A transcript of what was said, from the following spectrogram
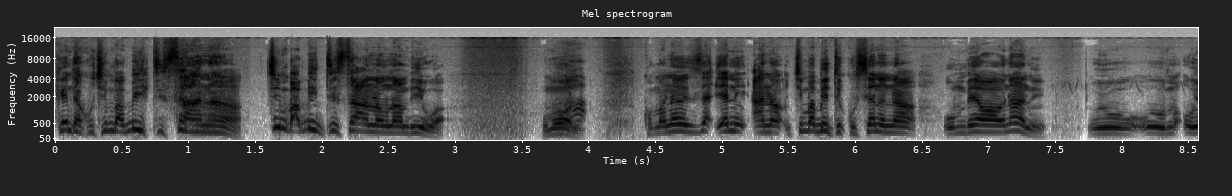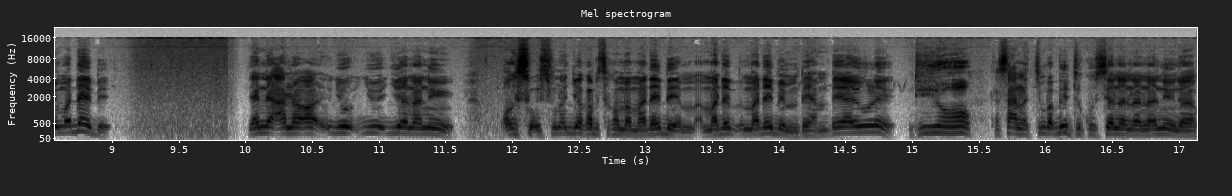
Kenda kuchimba biti sana, chimba biti sana, unaambiwa. Umeona? Kwa maana yani anachimba biti kuhusiana na umbea wa nani? Huyu Madebe. yani ana juu nani? Oh, Si unajua kabisa kwamba Madebe Madebe, Madebe mbea mbea yule. Ndio. Sasa anachimba biti kuhusiana na nani na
